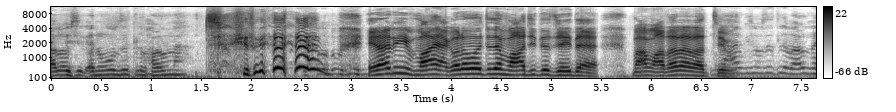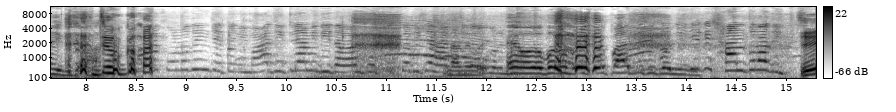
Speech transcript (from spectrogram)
ভালো হয়েছে কেন? ও জিতলে ভালো না? মা এখনও বলছে যে মা জিতেছে এই দেয় মা মাথা নাড়াচ্ছে। না চুপ কর। এ,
